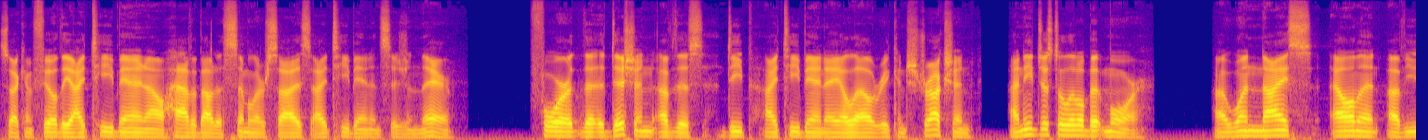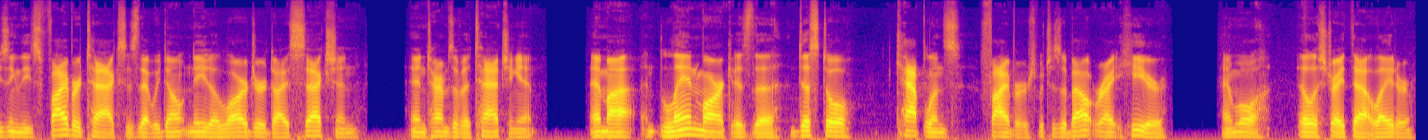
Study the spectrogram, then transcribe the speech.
so I can feel the IT band and I'll have about a similar sized IT band incision there. For the addition of this deep IT band ALL reconstruction, I need just a little bit more. Uh, one nice element of using these FiberTaks is that we don't need a larger dissection in terms of attaching it. And my landmark is the distal Kaplan's fibers, which is about right here, and we'll illustrate that later.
